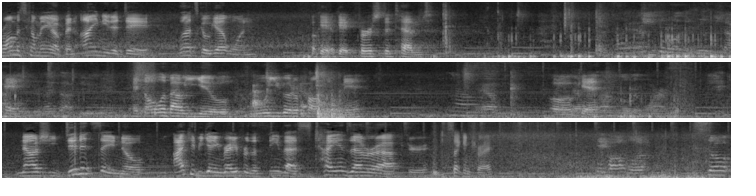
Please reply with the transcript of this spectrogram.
prom is coming up and I need a date. Let's go get one. Okay, okay, first attempt. He's the one that really shot Hey. me, 'cause I thought he was gonna- It's all about you. Will you go to prom with me? No. Oh, okay. Definitely on a little bit more. Now, if she didn't say no, I could be getting ready for the theme that is Titans Ever After. Second try. Hey, Pablo. So,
